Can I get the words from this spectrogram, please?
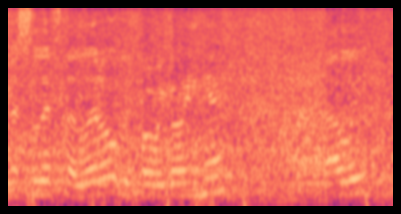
Just lift a little before we go in here, shall we?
